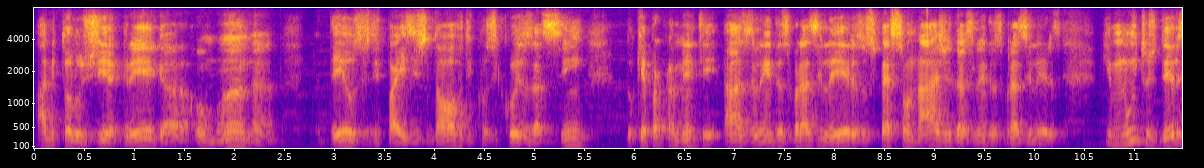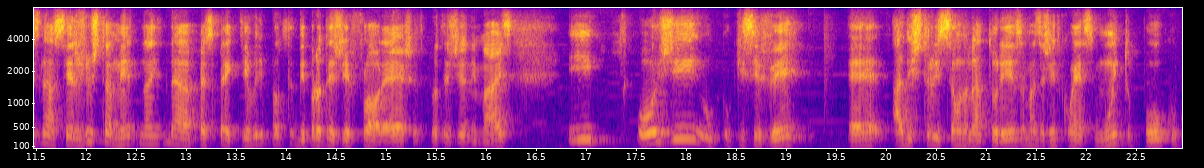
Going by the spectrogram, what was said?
a mitologia grega, romana, deuses de países nórdicos e coisas assim, do que propriamente as lendas brasileiras, os personagens das lendas brasileiras, que muitos deles nasceram justamente na, na perspectiva de, de, proteger florestas, de proteger animais. E hoje o, o que se vê é a destruição da natureza, mas a gente conhece muito pouco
